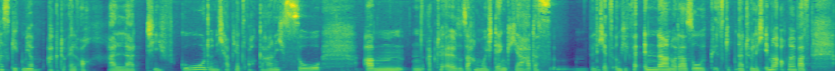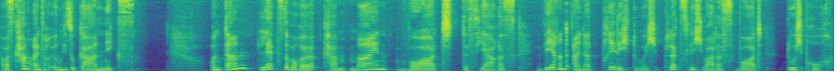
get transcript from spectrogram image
es geht mir aktuell auch relativ gut und ich habe jetzt auch gar nicht so ähm, aktuell so Sachen, wo ich denke, ja, das will ich jetzt irgendwie verändern oder so. Es gibt natürlich immer auch mal was, aber es kam einfach irgendwie so gar nichts. Und dann letzte Woche kam mein Wort des Jahres während einer Predigt durch. Plötzlich war das Wort Durchbruch.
